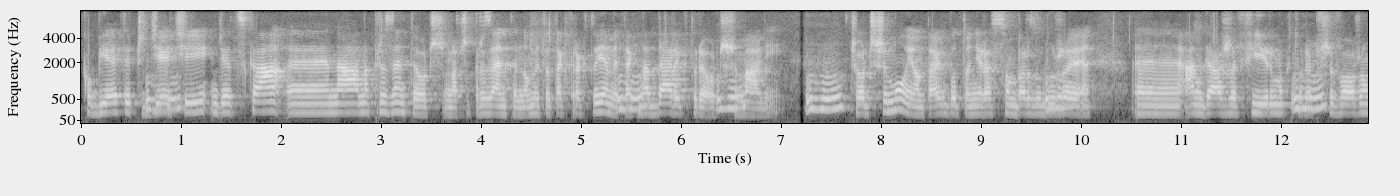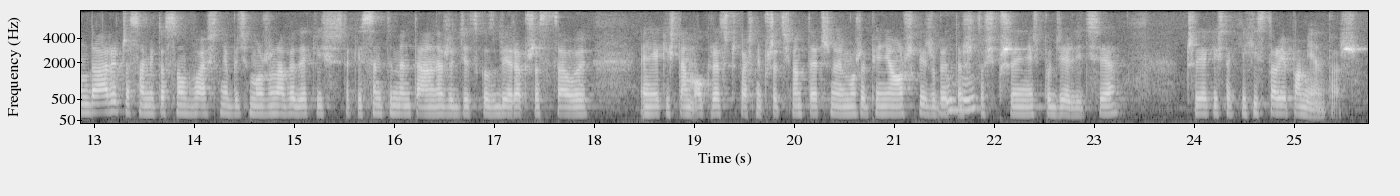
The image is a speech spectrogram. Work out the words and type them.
kobiety czy dzieci, dziecka e, na, na prezenty, znaczy prezenty, no my to tak traktujemy, tak, na dary, które otrzymali? Czy otrzymują, tak? Bo to nieraz są bardzo duże e, angaże firm, które przywożą dary. Czasami to są właśnie być może nawet jakieś takie sentymentalne, że dziecko zbiera przez cały e, jakiś tam okres, czy właśnie przedświąteczny, może pieniążki, żeby też coś przynieść, podzielić się. Czy jakieś takie historie pamiętasz?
